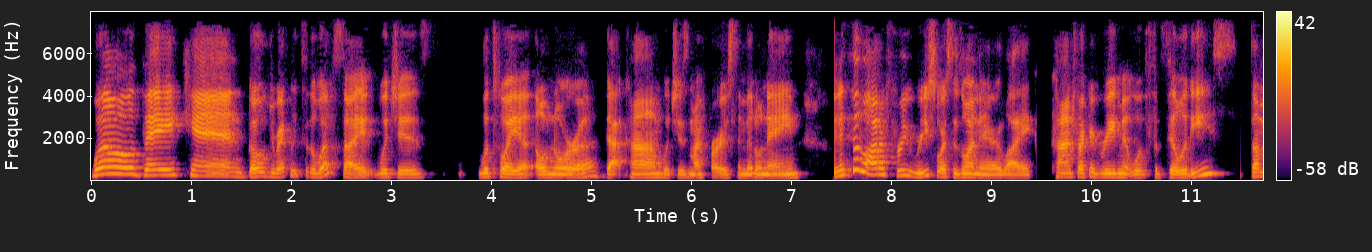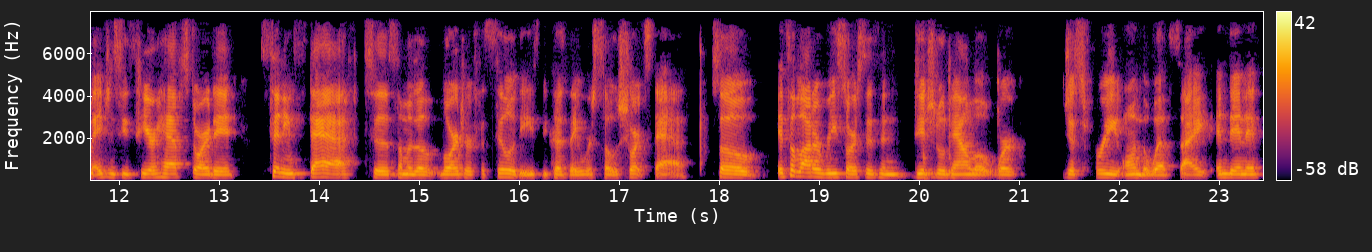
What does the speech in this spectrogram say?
Well, they can go directly to the website, which is latoyaelnora.com, which is my first and middle name. And it's a lot of free resources on there, like contract agreement with facilities. Some agencies here have started sending staff to some of the larger facilities because they were so short staffed. So it's a lot of resources and digital download work just free on the website. And then if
